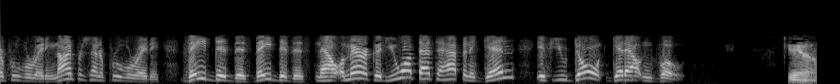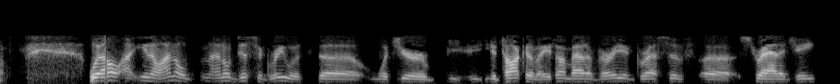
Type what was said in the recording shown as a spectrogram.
approval rating, 9% approval rating. They did this. They did this. Now, America, do you want that to happen again? If you don't, get out and vote. Yeah. Well, you know, I don't, I don't disagree with uh, what you're you're talking about. You're talking about a very aggressive uh, strategy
